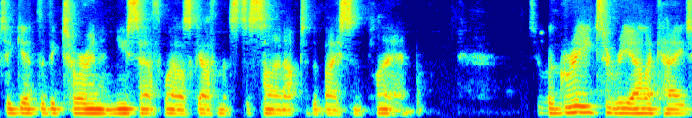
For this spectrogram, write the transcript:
to get the Victorian and New South Wales governments to sign up to the Basin Plan to agree to reallocate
